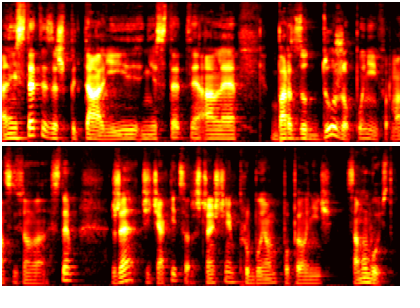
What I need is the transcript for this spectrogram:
Ale niestety ze szpitali, niestety, ale bardzo dużo płynie informacji związanych z tym, że dzieciaki coraz częściej próbują popełnić samobójstwo.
